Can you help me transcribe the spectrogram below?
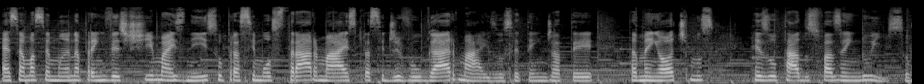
essa é uma semana para investir mais nisso, para se mostrar mais, para se divulgar mais. Você tende a ter também ótimos resultados fazendo isso.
